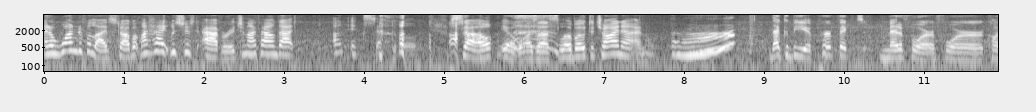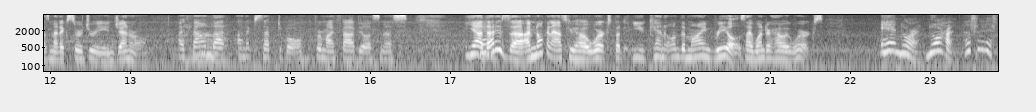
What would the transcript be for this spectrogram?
and a wonderful lifestyle, but my height was just average, and I found that unacceptable. so it was a slow boat to China, and That could be a perfect metaphor for cosmetic surgery in general. I, found that unacceptable for my fabulousness. Yeah, that is. Uh, I'm not going to ask you how it works, but you can on the mind reels. I wonder how it works. And Nora, Nora, listen to this.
